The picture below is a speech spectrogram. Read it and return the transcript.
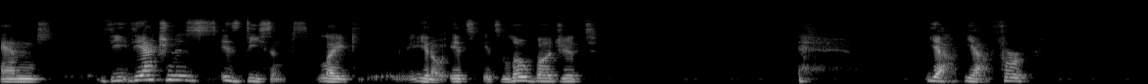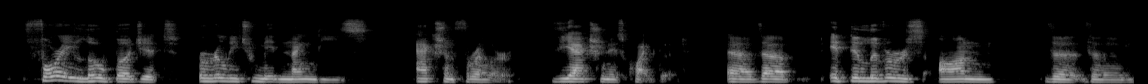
and the the action is is decent. Like, you know, it's it's low budget. Yeah, yeah, for for a low budget, early to mid 90s action thriller, the action is quite good. Uh, the it delivers on the the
